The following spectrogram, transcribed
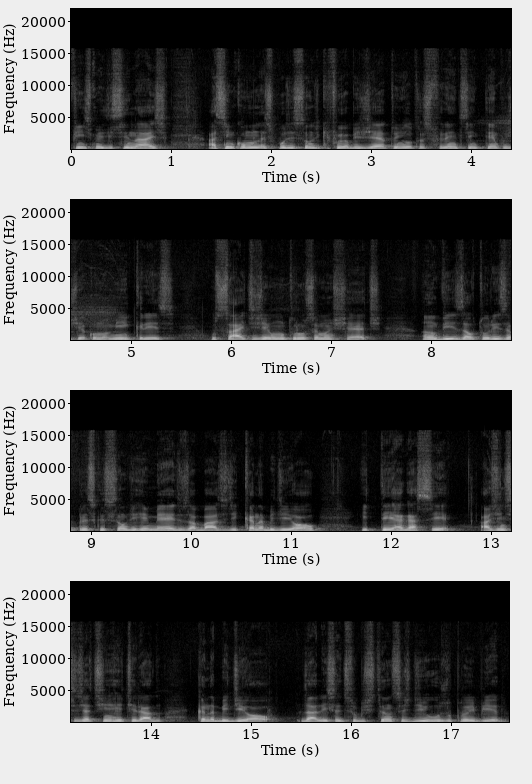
fins medicinais, assim como na exposição de que foi objeto em outras frentes em tempos de economia em crise. O site G1 trouxe a manchete. Anvisa autoriza a prescrição de remédios à base de canabidiol e THC, a agência já tinha retirado canabidiol da lista de substâncias de uso proibido.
